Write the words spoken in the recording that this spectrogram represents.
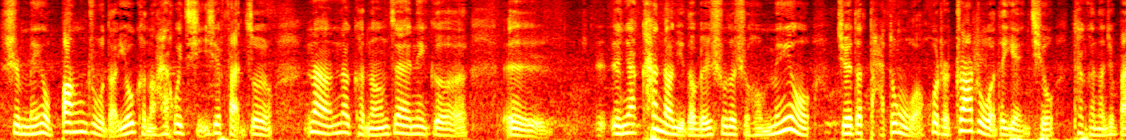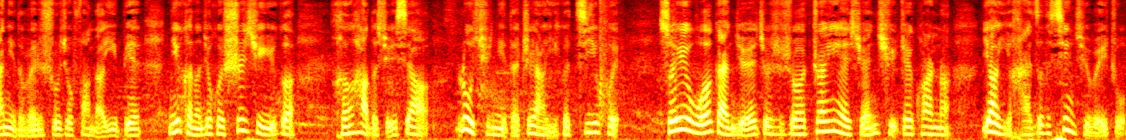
是没有帮助的，有可能还会起一些反作用。那那可能在那个呃。人家看到你的文书的时候，没有觉得打动我或者抓住我的眼球，他可能就把你的文书就放到一边，你可能就会失去一个很好的学校录取你的这样一个机会。所以我感觉就是说，专业选取这块呢，要以孩子的兴趣为主，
